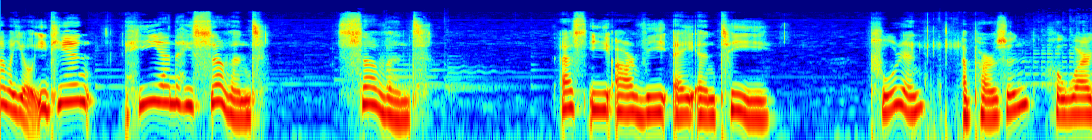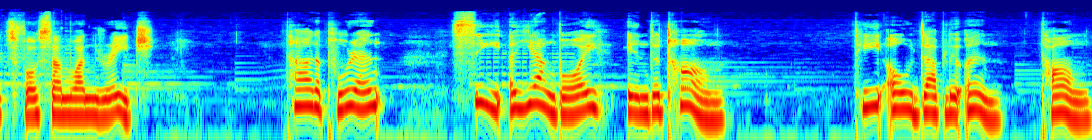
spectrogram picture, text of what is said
嗯，那么有一天，he and his servant, servant, S E R V A N T，仆人，a person who works for someone rich。他的仆人，see a young boy in the town。T O W N town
